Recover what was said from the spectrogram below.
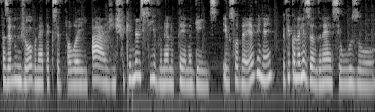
fazendo um jogo, né, até que você falou aí, ah, a gente fica imersivo, né, no tema games. Eu sou dev, né? Eu fico analisando, né, se eu uso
